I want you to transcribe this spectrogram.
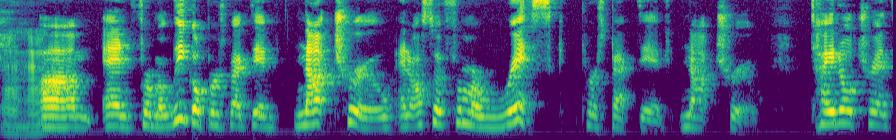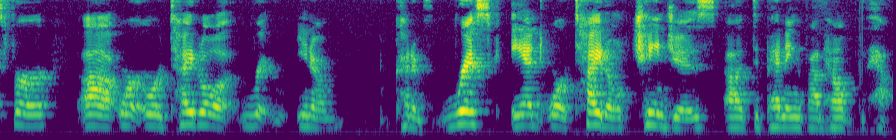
Mhm. Um, and from a legal perspective, not true, and also from a risk perspective, not true. Title transfer uh, or or title, you know, kind of risk and or title changes uh, depending upon how, how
